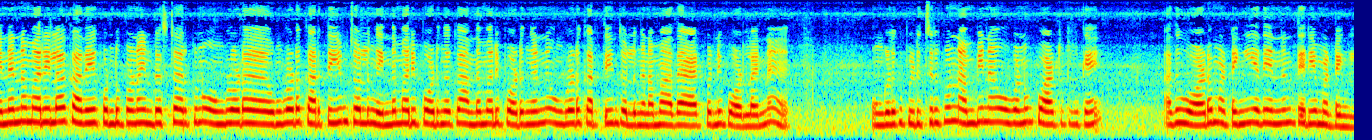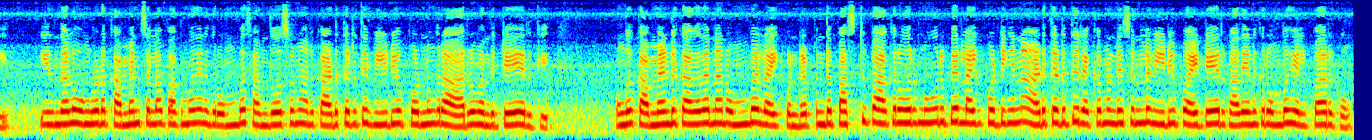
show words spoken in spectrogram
என்னென்ன மாதிரிலாம் கதையை கொண்டு போனால் இன்ட்ரெஸ்ட்டாக இருக்குன்னு உங்களோட உங்களோட கருத்தையும் சொல்லுங்கள் இந்த மாதிரி போடுங்கக்கா அந்த மாதிரி போடுங்கன்னு உங்களோட கருத்தையும் சொல்லுங்கள் நம்ம அதை ஆட் பண்ணி போடலாம். என்ன? உங்களுக்கு பிடிச்சிருக்குன்னு நம்பி நான் ஒவ்வொன்றும் பாட்டுட்ருக்கேன் அது ஓட மாட்டேங்கி அது என்னன்னு தெரிய மாட்டேங்கி. இருந்தாலும் உங்களோட கமெண்ட்ஸ் எல்லாம் பார்க்கும்போது எனக்கு ரொம்ப சந்தோஷமாக இருக்குது அடுத்தடுத்து வீடியோ போடணுங்கிற ஆர்வம் வந்துட்டே இருக்குது உங்கள் கமெண்ட்டுக்காக தான் நான் ரொம்ப லைக் பண்ணுறேன் இப்போ இந்த ஃபஸ்ட்டு பார்க்குற ஒரு நூறு பேர் லைக் போட்டிங்கன்னா அடுத்தடுத்து ரெக்கமெண்டேஷனில் வீடியோ போயிட்டே இருக்கும். அது எனக்கு ரொம்ப ஹெல்ப்பாக இருக்கும்.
